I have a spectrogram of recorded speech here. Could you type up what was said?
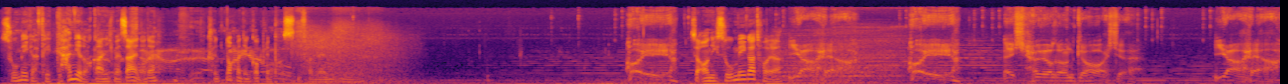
So mega viel kann hier doch gar nicht mehr sein, oder? Wir könnten nochmal den Goblin-Posten verwenden. Ist ja auch nicht so mega teuer. Ja, Herr. Hoi. Ich höre und gehorche. Ja, Herr.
